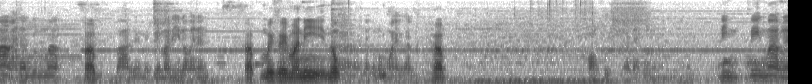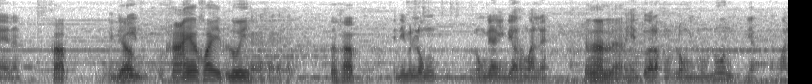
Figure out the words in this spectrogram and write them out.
มากไอ้นั่นนิ่งมากครับ บ้านเลยไม่เคยมานี่หรอกไอ้นั่นครับไม่เคยมานี่นกเออนั่นก็นกใหม่เหมือนกันครับท้องฝึกนั่นแหละตัวนั้นนิ่งนิ่งมากเลยนั้นครับ ไม่มีเดี๋ยว ดิ้น หายก็ค่อยลุยนะครับอันนี้มันลงลงเรื่องอย่างเดียวทั้งวันเลยนั่นแหละ ไม่เห็นตัวหรอกลงอยู่มุมนู่นเนี่ยทั้งวัน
